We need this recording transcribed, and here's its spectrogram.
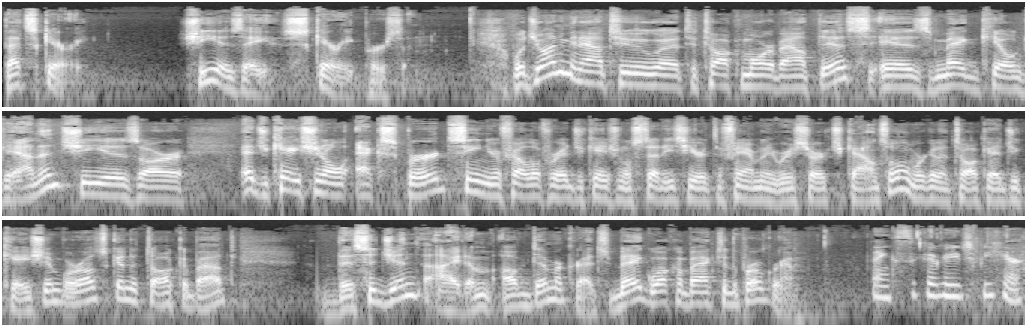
That's scary. She is a scary person. Well, joining me now to uh, to talk more about this is Meg Kilgannon. She is our educational expert, senior fellow for educational studies here at the Family Research Council, and we're going to talk education. But we're also going to talk about this agenda item of Democrats. Meg, welcome back to the program. Thanks. It's great to be here.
